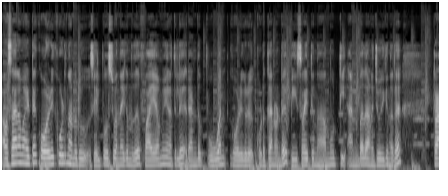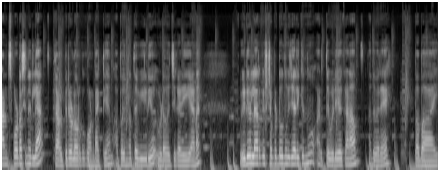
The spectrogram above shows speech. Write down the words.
അവസാനമായിട്ട് കോഴിക്കോട് നിന്നാണ് ഒരു സെയിൽ പോസ്റ്റ് വന്നേക്കുന്നത്. ഫയോമി ഇനത്തിൽ രണ്ട് പൂവൻ കോഴികൾ കൊടുക്കാനുണ്ട്. പീസ് റേറ്റ് നാനൂറ്റി അൻപതാണ് ചോദിക്കുന്നത്. ട്രാൻസ്പോർട്ടേഷൻ ഇല്ല. താല്പര്യമുള്ളവർക്ക് കോൺടാക്ട് ചെയ്യാം. അപ്പോൾ ഇന്നത്തെ വീഡിയോ ഇവിടെ വെച്ച് കഴിയുകയാണ്. വീഡിയോ എല്ലാവർക്കും ഇഷ്ടപ്പെട്ടു എന്ന് വിചാരിക്കുന്നു. അടുത്ത വീഡിയോ കാണാം. അതുവരെ ബ ബായ്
